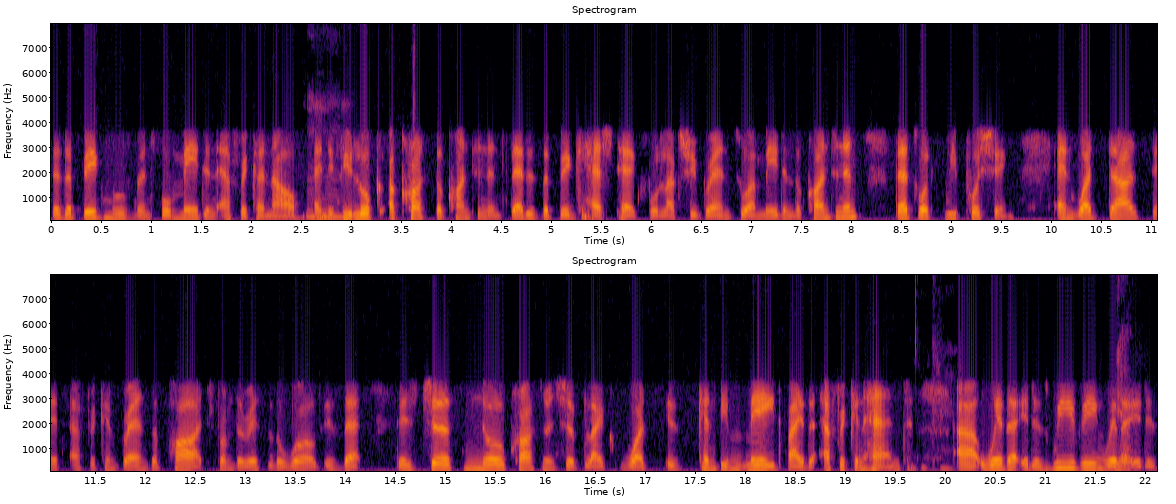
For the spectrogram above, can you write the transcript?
There's a big movement for made in Africa now, and if you look across the continent, that is the big hashtag for luxury brands who are made in the continent. That's what we're pushing. And what does set African brands apart from the rest of the world is that there's just no craftsmanship like what is can be made by the African hand, uh, whether it is weaving, whether Yeah. it is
